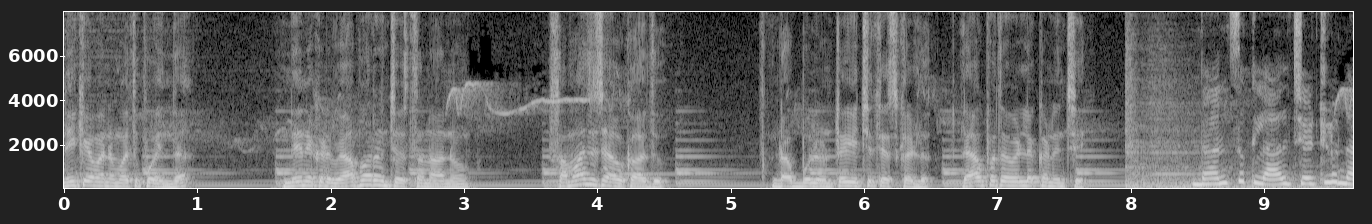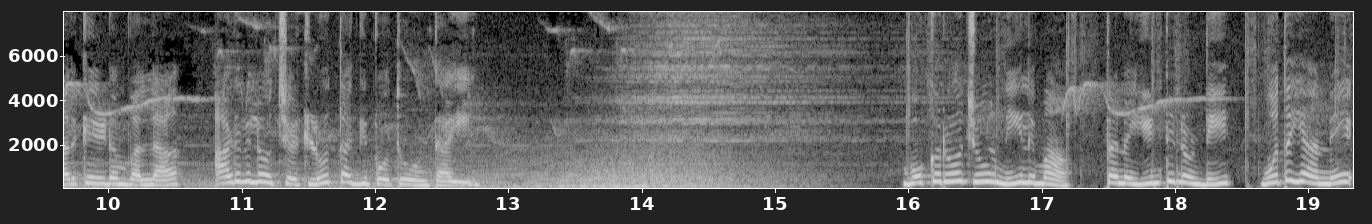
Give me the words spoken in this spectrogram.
నీకేమైనా మతిపోయిందా? నేను ఇక్కడ వ్యాపారం చేస్తున్నాను. సమాజ సేవ కాదు. డబ్బులుంటే ఇచ్చి తీసుకెళ్ళు లేకపోతే వెళ్ళి ఇక్కడి నుంచి ధన్సుక్లాల్ చెట్లు నరికేయడం వల్ల అడవిలో చెట్లు తగ్గిపోతూ ఉంటాయి. ఒకరోజు నీలిమ తన ఇంటి నుండి ఉదయాన్నే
